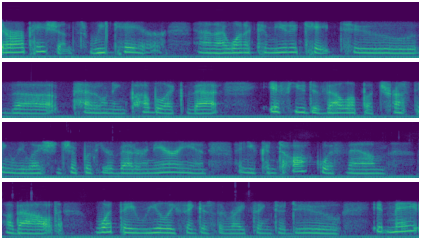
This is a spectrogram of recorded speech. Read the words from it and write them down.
our patients. We care. And I want to communicate to the pet owning public that if you develop a trusting relationship with your veterinarian and you can talk with them about what they really think is the right thing to do, it may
